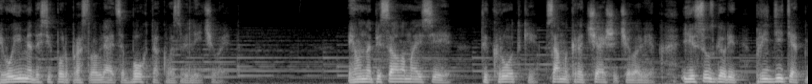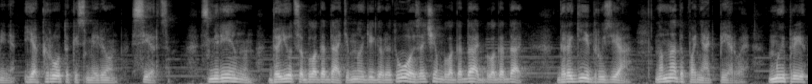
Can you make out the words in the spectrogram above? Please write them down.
Его имя до сих пор прославляется, Бог так возвеличивает. И он написал о Моисее, ты кроткий, самый кратчайший человек. И Иисус говорит, придите от меня, я кроток и смирен сердцем. Смиренным дается благодать. И многие говорят, о, зачем благодать, благодать. Дорогие друзья, нам надо понять первое. Мы, при,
